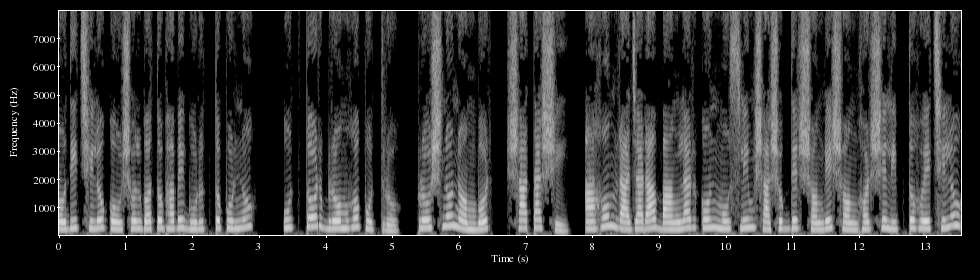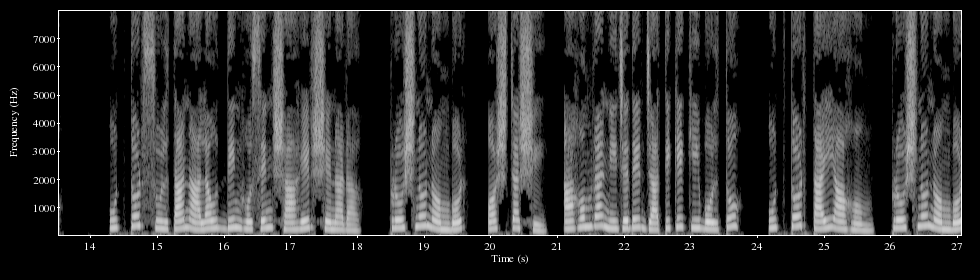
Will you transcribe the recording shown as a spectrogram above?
নদী ছিল কৌশলগতভাবে গুরুত্বপূর্ণ? উত্তর ব্রহ্মপুত্র। প্রশ্ন নম্বর সাতাশি। আহোম রাজারা বাংলার কোন মুসলিম শাসকদের সঙ্গে সংঘর্ষে লিপ্ত হয়েছিল? উত্তর সুলতান আলাউদ্দিন হোসেন শাহের সেনারা। প্রশ্ন নম্বর অষ্টাশি। আহমরা নিজেদের জাতিকে কি বলত? উত্তর তাই আহম। প্রশ্ন নম্বর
